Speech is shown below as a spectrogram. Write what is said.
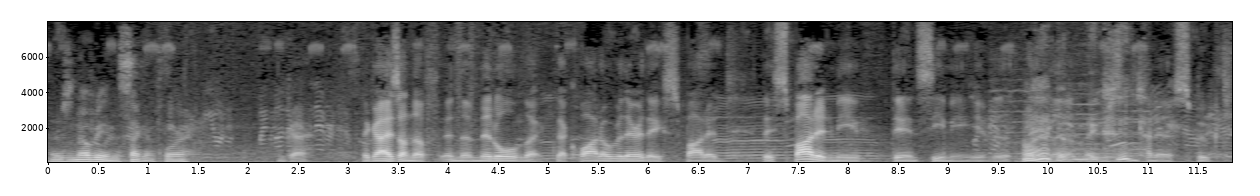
There's nobody in the second floor. Okay. The guys on the in the middle of that, that quad over there, they spotted they spotted me. They didn't see me. Well, oh, that doesn't sense. Kind of spooked.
